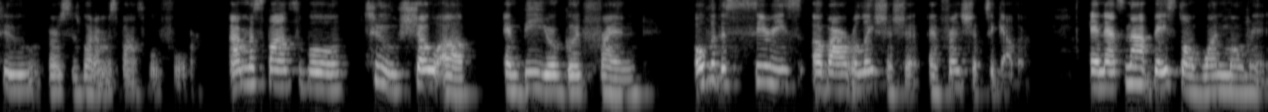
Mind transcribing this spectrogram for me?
to versus what I'm responsible for. I'm responsible to show up and be your good friend over the series of our relationship and friendship together. And that's not based on one moment,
